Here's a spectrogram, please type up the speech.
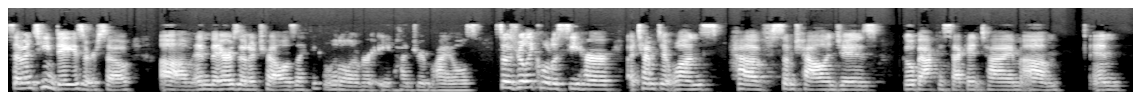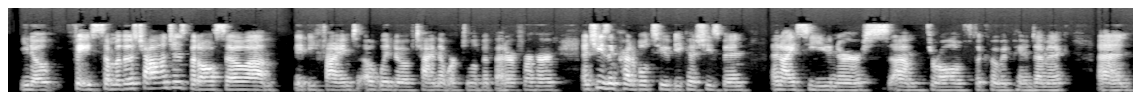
17 days or so. Um, and the Arizona Trail is I think a little over 800 miles. So it's really cool to see her attempt it once, have some challenges, go back a second time, um, and you know face some of those challenges, but also um, maybe find a window of time that worked a little bit better for her. And she's incredible too because she's been an ICU nurse um, through all of the COVID pandemic and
